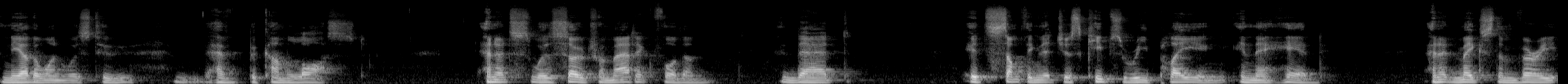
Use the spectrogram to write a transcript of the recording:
and the other one was to have become lost. And it was so traumatic for them that it's something that just keeps replaying in their head. And it makes them very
